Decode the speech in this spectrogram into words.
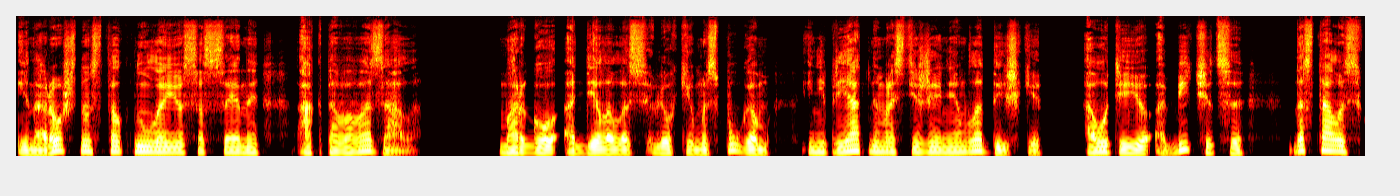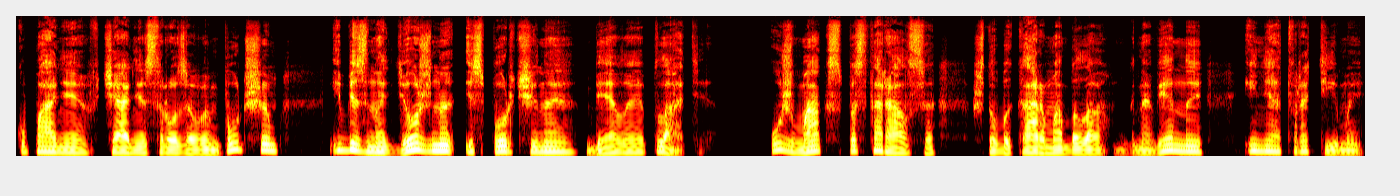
и нарочно столкнула ее со сцены актового зала. Марго отделалась легким испугом и неприятным растяжением лодыжки, а вот ее обидчице досталось купание в чане с розовым пудшем и безнадежно испорченное белое платье. Уж Макс постарался, чтобы карма была мгновенной и неотвратимой.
